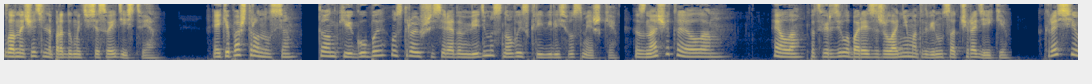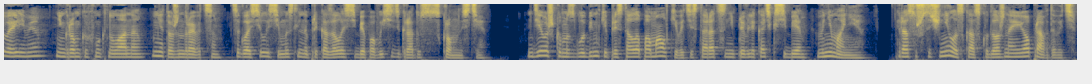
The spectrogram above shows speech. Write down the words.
Главное тщательно продумать все свои действия. Экипаж тронулся. Тонкие губы, устроившиеся рядом ведьмы, снова искривились в усмешке. «Значит, Элла...» «Элла», — подтвердила, борясь с желанием отодвинуться от чародейки. «Красивое имя», — негромко хмыкнула она. «Мне тоже нравится». Согласилась и мысленно приказала себе повысить градус скромности. Девушкам из глубинки пристала помалкивать и стараться не привлекать к себе внимания. Раз уж сочинила сказку, должна ее оправдывать.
